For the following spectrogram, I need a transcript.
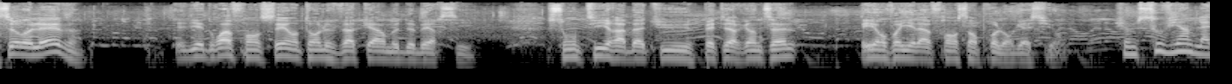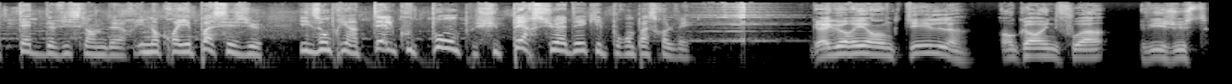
Il se relève, l'ailier droit français entend le vacarme de Bercy. Son tir a battu Peter Gansel et envoyé la France en prolongation. Je me souviens de la tête de Wieslander. Il n'en croyait pas ses yeux. Ils ont pris un tel coup de pompe, je suis persuadé qu'ils pourront pas se relever. Grégory Anctil, encore une fois, vit juste.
